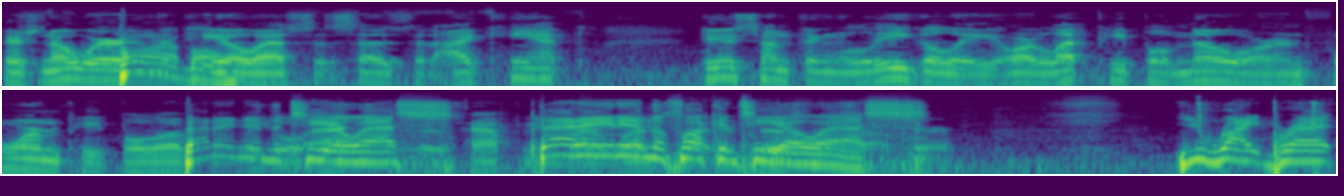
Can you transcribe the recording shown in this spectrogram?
There's nowhere in the TOS that says that I can't do something legally or let people know or inform people of That ain't in the TOS. that That ain't in the fucking TOS. You right, Brett.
